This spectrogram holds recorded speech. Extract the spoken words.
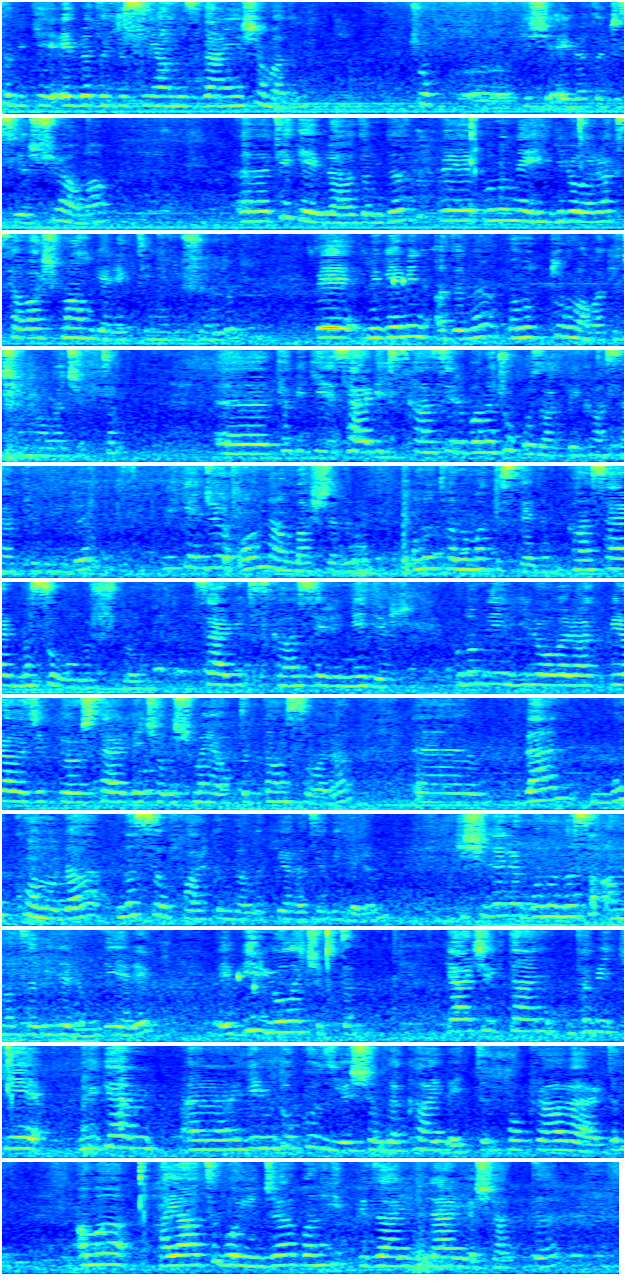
tabii ki evlat acısı yalnız ben yaşamadım. Çok kişi evlat acısı yaşıyor ama e, tek evladımdı ve bununla ilgili olarak savaşmam gerektiğini düşündüm ve Müge'min adını unutturmamak için yola çıktım. Ee, tabii ki serviks kanseri bana çok uzak bir kanser türüydü. İlk önce ondan başladım. Onu tanımak istedim. Kanser nasıl oluştu? Serviks kanseri nedir? Bununla ilgili olarak birazcık görsel ve çalışma yaptıktan sonra e, ben bu konuda nasıl farkındalık yaratabilirim? Kişilere bunu nasıl anlatabilirim diyerek e, bir yola çıktım. Gerçekten tabii ki Mügem e, 29 yaşında kaybettim, toprağa verdim. Ama hayatı boyunca bana hep güzellikler yaşattı.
